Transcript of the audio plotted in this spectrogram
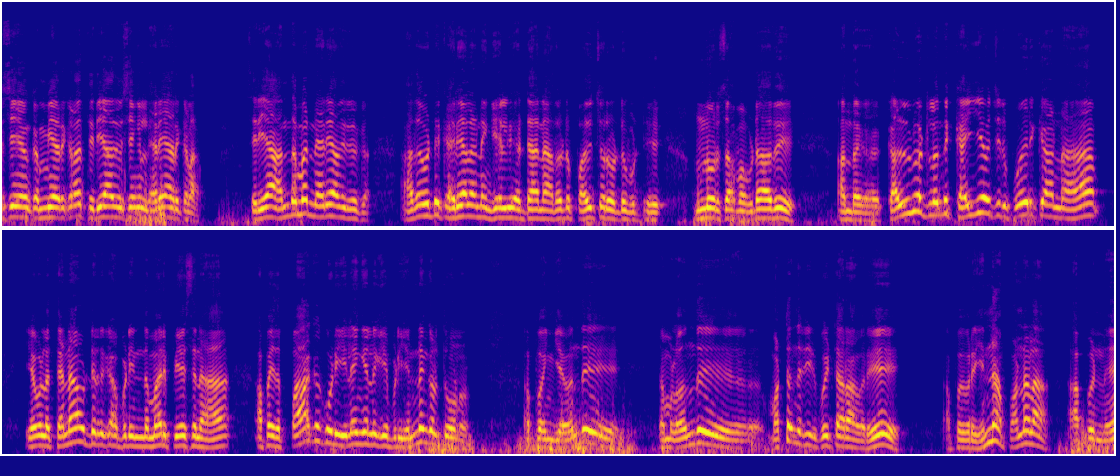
விஷயம் கம்மியாக இருக்கலாம் தெரியாத விஷயங்கள் நிறையா இருக்கலாம். சரியா? அந்த மாதிரி நிறையா இருக்கும். அதை விட்டு கரியாளன் கேள்வி கேட்டானே. அதை விட்டு பதிச்சோரை விட்டு விட்டு முன்னொரு சாப்பா விடாது. அந்த கல்வெட்டில் வந்து கையை வச்சுட்டு போயிருக்கான்னா எவ்வளோ தெனாவிட்டு இருக்கு அப்படி இந்த மாதிரி பேசினா அப்போ இதை பார்க்கக்கூடிய இளைஞர்களுக்கு இப்படி எண்ணங்கள் தோணும். அப்போ இங்கே வந்து நம்மளை வந்து மட்டம் தட்டிட்டு போயிட்டாரா அவரு? அப்போ இவர் என்ன பண்ணலாம் அப்படின்னு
